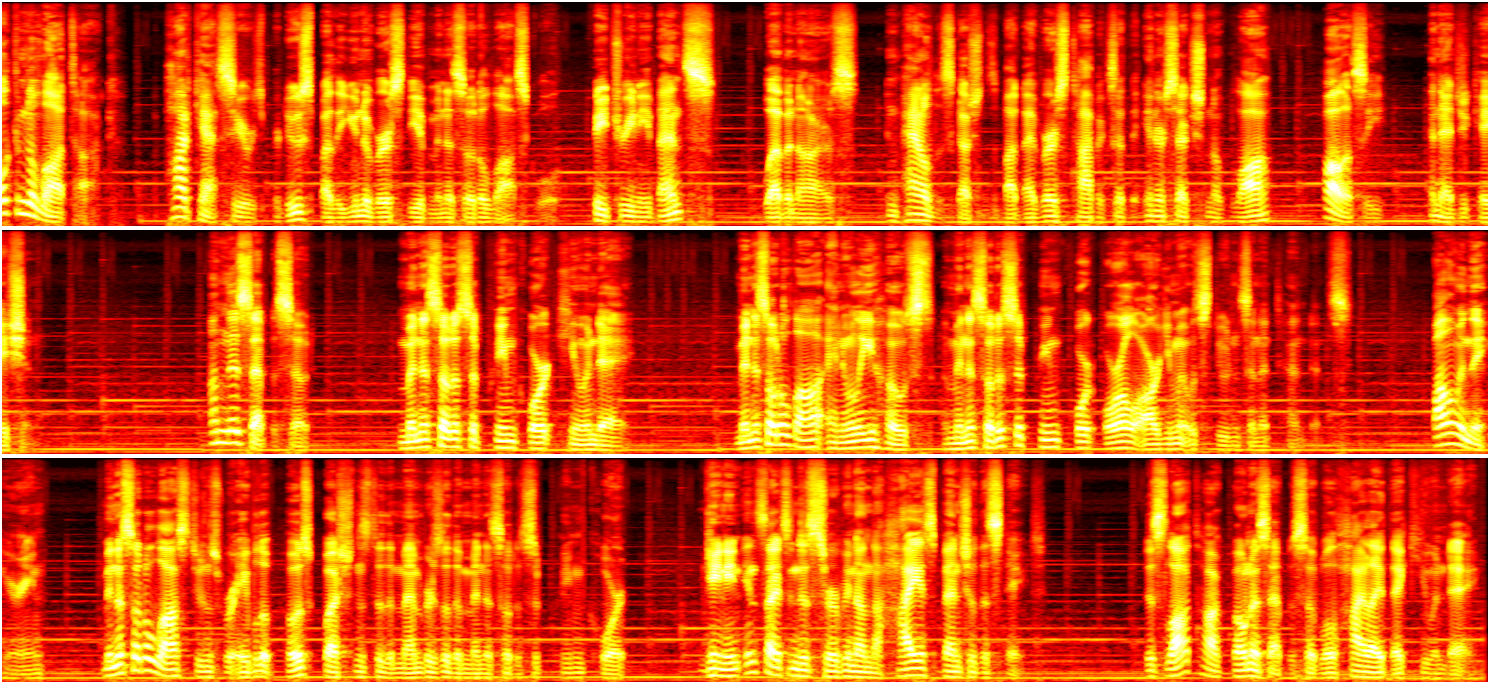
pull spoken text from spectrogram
Welcome to Law Talk, a podcast series produced by the University of Minnesota Law School, featuring events, webinars, and panel discussions about diverse topics at the intersection of law, policy, and education. On this episode, Minnesota Supreme Court Q&A. Minnesota Law annually hosts a Minnesota Supreme Court oral argument with students in attendance. Following the hearing, Minnesota law students were able to pose questions to the members of the Minnesota Supreme Court, gaining insights into serving on the highest bench of the state. This Law Talk bonus episode will highlight that Q&A.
